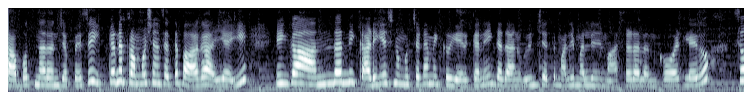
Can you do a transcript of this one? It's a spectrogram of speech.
రాబోతున్నారని చెప్పేసి ఇక్కడనే ప్రమోషన్స్ అయితే బాగా అయ్యాయి. ఇంకా అందరినీ అడిగేసిన ముచ్చట మీకు ఎరకనే ఇంకా దాని గురించి అయితే మళ్ళీ మళ్ళీ నేను మాట్లాడాలనుకోవట్లేదు. సో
